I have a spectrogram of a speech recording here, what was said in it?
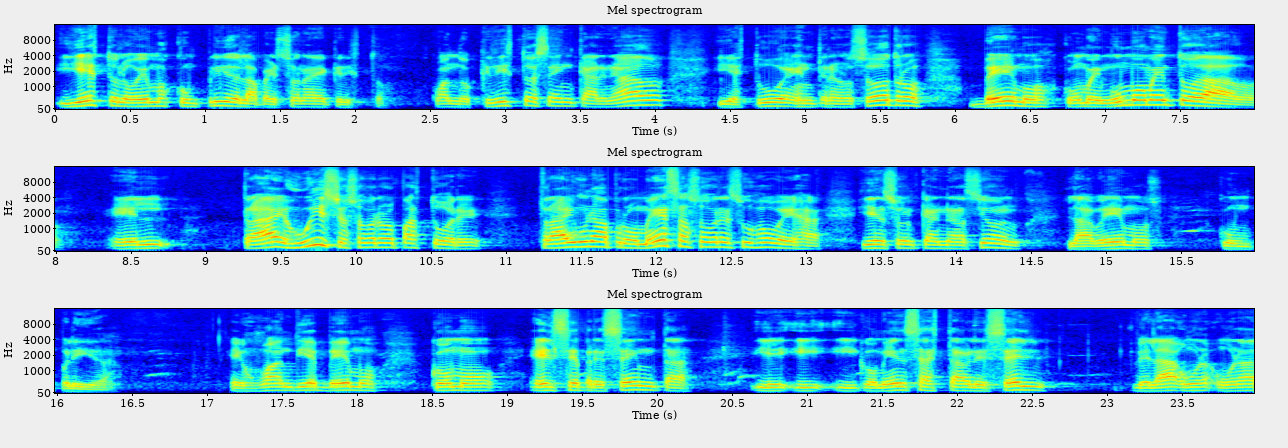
Y esto lo hemos cumplido en la persona de Cristo. Cuando Cristo es encarnado y estuvo entre nosotros, vemos como en un momento dado Él trae juicio sobre los pastores, trae una promesa sobre sus ovejas y en su encarnación la vemos cumplida. En Juan 10 vemos cómo Él se presenta y, comienza a establecer una,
